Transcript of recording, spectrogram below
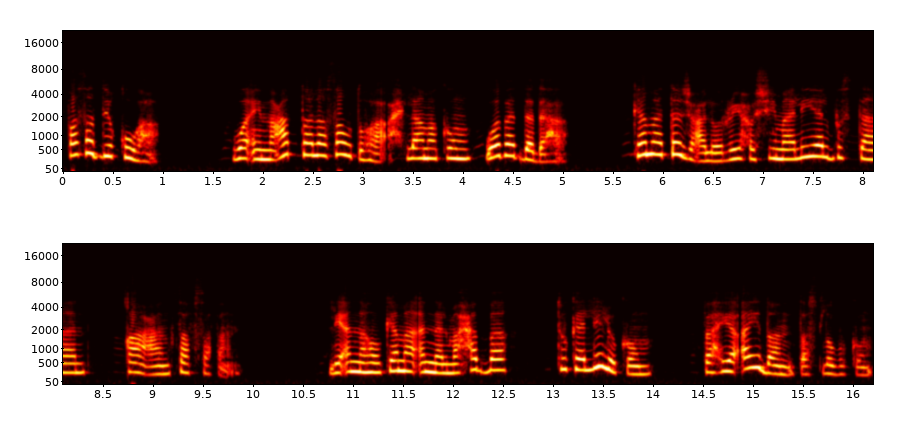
فصدقوها. وإن عطل صوتها أحلامكم وبددها كما تجعل الريح الشمالية البستان قاعا صفصفا. لأنه كما أن المحبة تكللكم فهي أيضا تصلبكم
